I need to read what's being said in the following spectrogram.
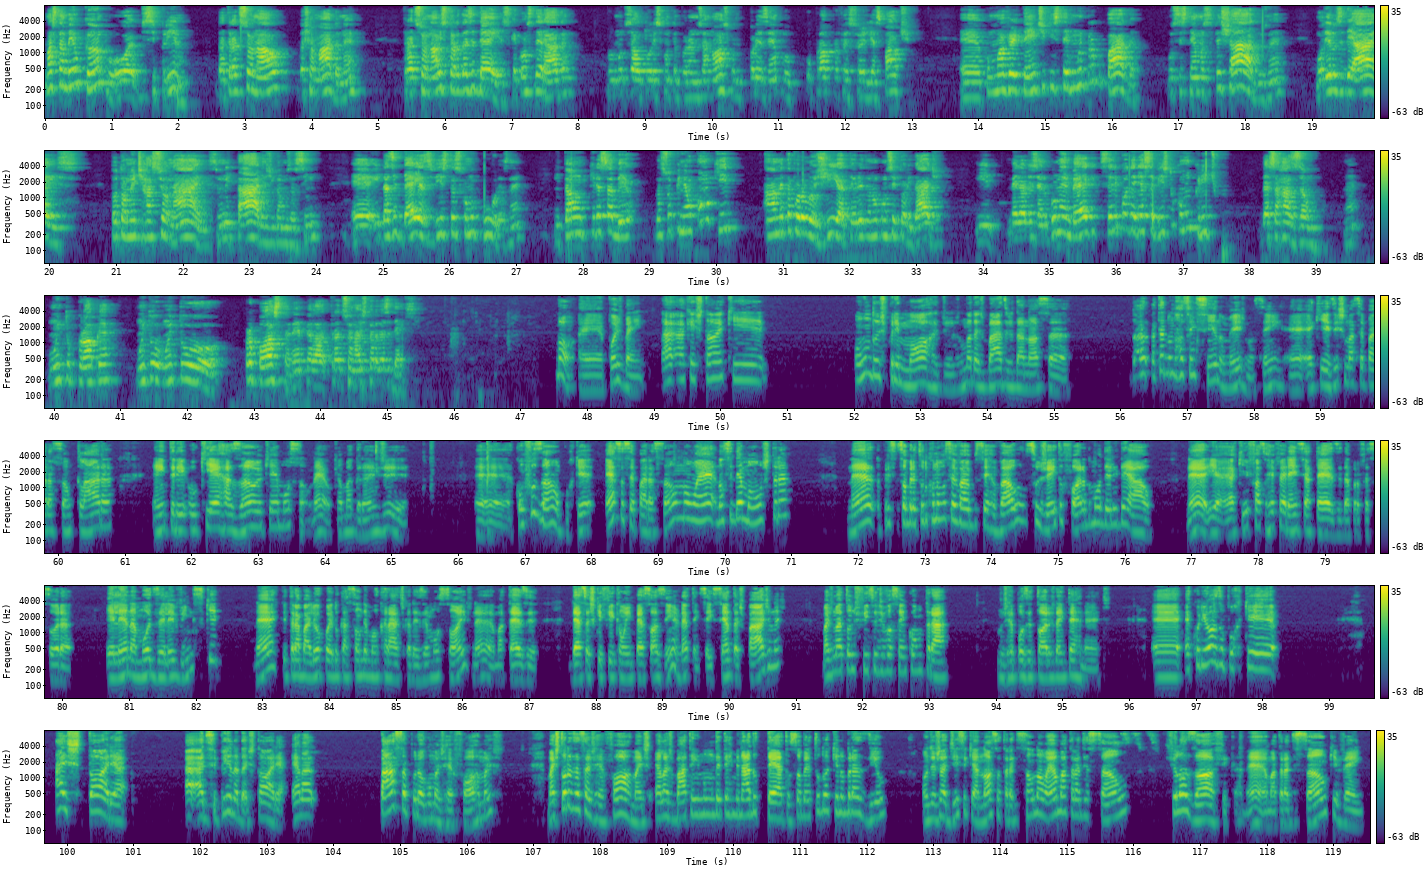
mas também o campo ou a disciplina da tradicional, da chamada, né, tradicional história das ideias, que é considerada por muitos autores contemporâneos a nós, como, por exemplo, o próprio professor Elias Pauti, é, como uma vertente que esteve muito preocupada com sistemas fechados, né? modelos ideais, totalmente racionais, unitários, digamos assim, é, e das ideias vistas como puras. Né? Então, queria saber, na sua opinião, como que a metaforologia, a teoria da não conceitualidade, e, melhor dizendo, Blumenberg, se ele poderia ser visto como um crítico dessa razão, né? muito própria, muito, muito proposta né? pela tradicional história das ideias. Bom, é, pois bem, a, a questão é que um dos primórdios, uma das bases da nossa até do nosso ensino mesmo, assim, é, é, que existe uma separação clara entre o que é razão e o que é emoção, né? O que é uma grande é, confusão, porque essa separação não é, não se demonstra, né? Sobretudo quando você vai observar o sujeito fora do modelo ideal, né? E aqui faço referência à tese da professora Helena Modzelevinsky, né? Que trabalhou com a educação democrática das emoções, né? Uma tese dessas que ficam em pé sozinhas, né? Tem 600 páginas, mas não é tão difícil de você encontrar nos repositórios da internet. É, é curioso porque a história, a, a disciplina da história, ela passa por algumas reformas, mas todas essas reformas elas batem num determinado teto, sobretudo aqui no Brasil, onde eu já disse que a nossa tradição não é uma tradição filosófica, né? é uma tradição que vem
